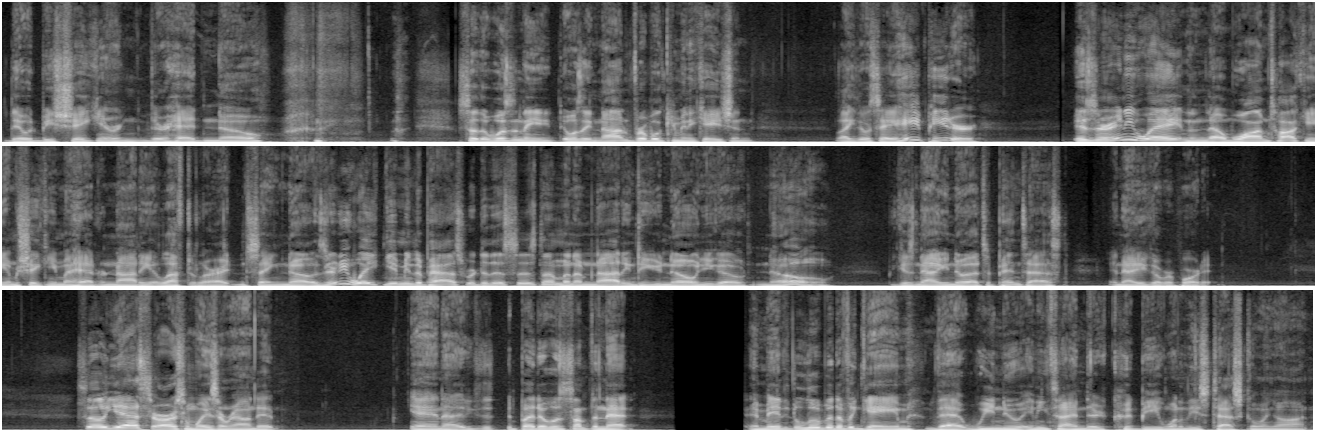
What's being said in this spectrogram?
they would be shaking their head no. so there wasn't a it was a nonverbal communication. Like they would say, "Hey, Peter, Is there any way, and now while I'm talking, I'm shaking my head or nodding it left or right and saying no. Is there any way you can give me the password to this system? And I'm nodding to you no, and you go no, because now you know that's a pen test, and now you go report it. So yes, there are some ways around it, and uh, but it was something that it made it a little bit of a game that we knew anytime there could be one of these tests going on.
